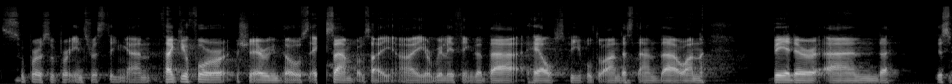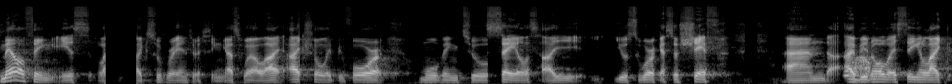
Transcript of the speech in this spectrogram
super super interesting. And thank you for sharing those examples. I i really think that that helps people to understand that one better. And the smell thing is like, like super interesting as well. I actually before moving to sales i used to work as a chef. And wow. I've been always thinking like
